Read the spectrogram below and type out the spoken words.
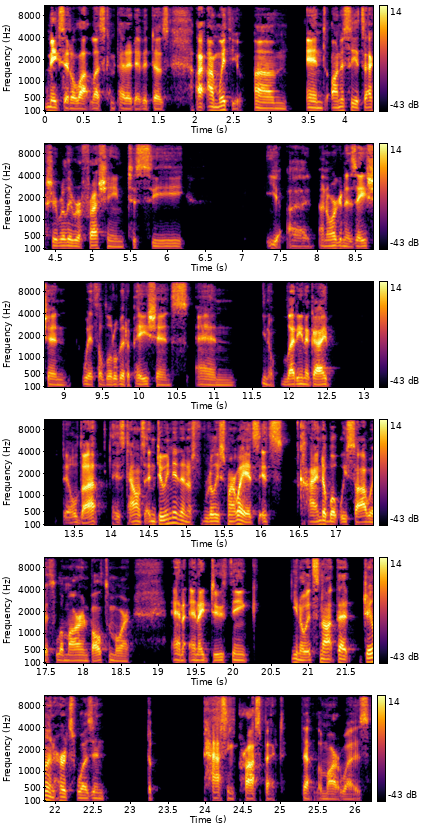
makes it a lot less competitive. It does. I, I'm with you. Um, and honestly, it's actually really refreshing to see uh, an organization with a little bit of patience and you know letting a guy build up his talents and doing it in a really smart way. It's it's kind of what we saw with Lamar in Baltimore, and and I do think you know it's not that Jalen Hurts wasn't the passing prospect that Lamar was,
